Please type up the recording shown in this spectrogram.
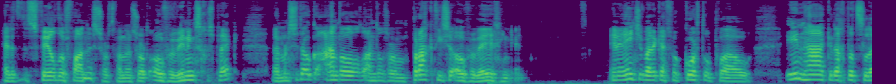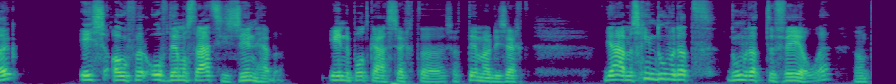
En het is veel ervan een soort, van een soort overwinningsgesprek. Uh, maar er zit ook een aantal, aantal soort praktische overwegingen in. En eentje waar ik even kort op wou inhaken, dacht dat is leuk, is over of demonstraties zin hebben. In de podcast zegt, uh, zegt Timmer, die zegt, ja, misschien doen we dat, doen we dat te veel. Hè? Want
